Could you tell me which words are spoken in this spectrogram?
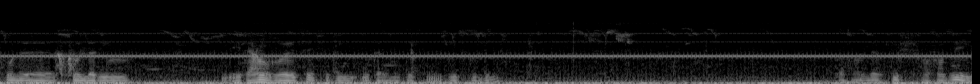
খুলে সোল্ডারিং যে রাং রয়েছে, সেটি উঠাই নিতেছি হিটগুলি তাহলে কি সহজেই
